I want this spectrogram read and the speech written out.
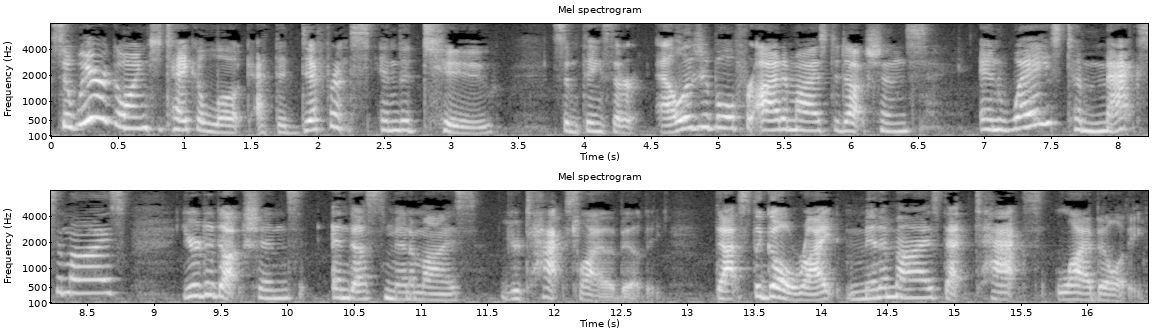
So, we are going to take a look at the difference in the two, some things that are eligible for itemized deductions, and ways to maximize your deductions and thus minimize your tax liability. That's the goal, right? Minimize that tax liability.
